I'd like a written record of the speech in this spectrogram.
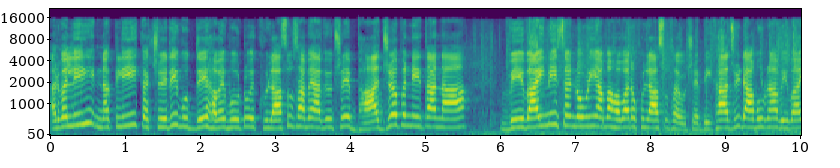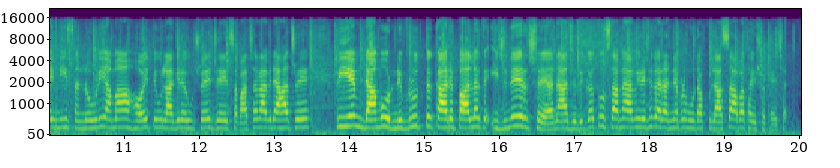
અરવલ્લી નકલી કચેરી મુદ્દે હવે મોટો એક ખુલાસો સામે આવ્યો છે. ભાજપ નેતાના વેવાઈની સંડોવણી આમાં હોવાનો ખુલાસો થયો છે. ભીખાજી ડામોરના વેવાઈની સંડોવણી આમાં હોય તેવું લાગી રહ્યું છે. જે સમાચાર આવી રહ્યા છે, પીએમ ડામોર નિવૃત્ત કાર્યપાલક ઇજનેર છે અને આજે વિગતો સામે આવી રહી છે, ત્યારે અન્ય પણ મોટા ખુલાસા આવા થઈ શકે છે.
